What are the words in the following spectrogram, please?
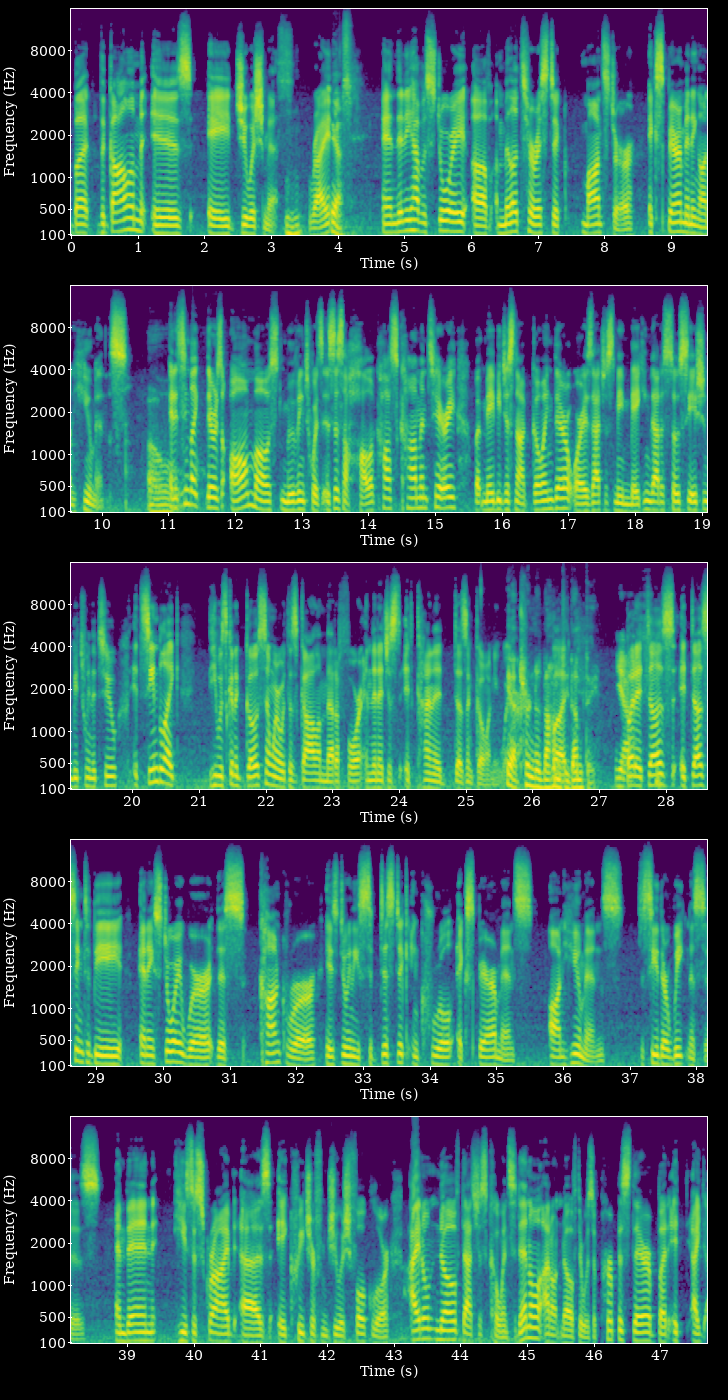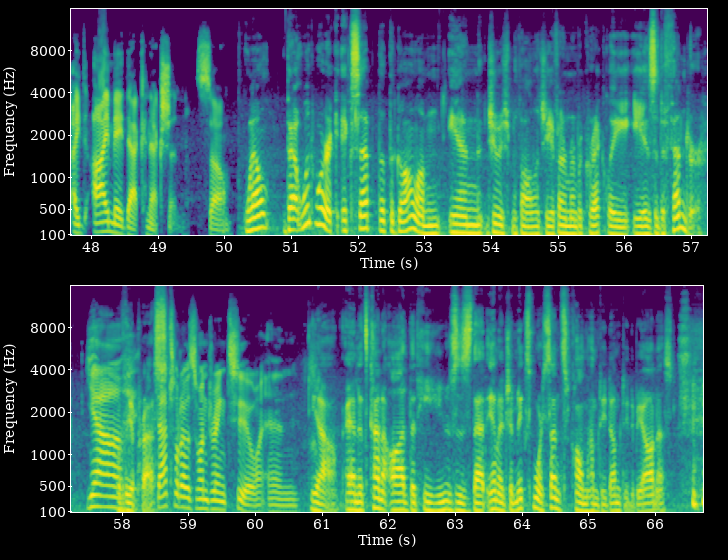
but the Golem is a Jewish myth, Mhm. right? Yes. And then you have a story of a militaristic monster experimenting on humans. Oh. And it seemed like there was almost moving towards is this a Holocaust commentary, but maybe just not going there? Or is that just me making that association between the two? It seemed like he was going to go somewhere with this Golem metaphor, and then it just, it kind of doesn't go anywhere. Yeah, it turned into Humpty Dumpty. Yeah. But it does it does seem to be in a story where this conqueror is doing these sadistic and cruel experiments on humans to see their weaknesses. And then he's described as a creature from Jewish folklore. I don't know if that's just coincidental. I don't know if there was a purpose there, but it I I, I made that connection. So Well, that would work, except that the golem in Jewish mythology, if I remember correctly, is a defender. yeah, Of the oppressed. That's what I was wondering too. And Yeah, and it's kind of odd that he uses that image. It makes more sense to call him Humpty Dumpty, to be honest.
